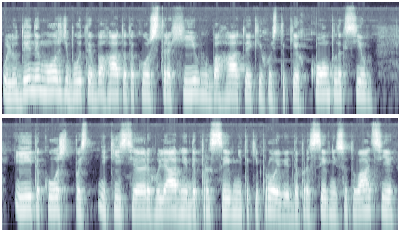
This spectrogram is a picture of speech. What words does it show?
У людини можуть бути багато також страхів, багато якихось таких комплексів, і також якісь регулярні депресивні такі прояви, депресивні ситуації,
